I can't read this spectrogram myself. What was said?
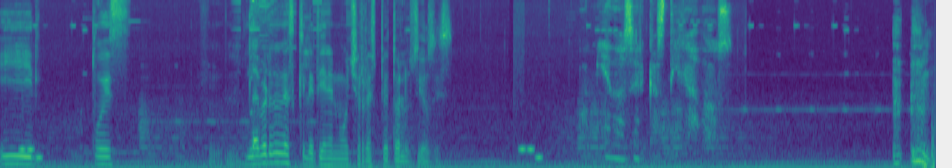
y pues la verdad es que le tienen mucho respeto a los dioses. Miedo a ser castigados.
